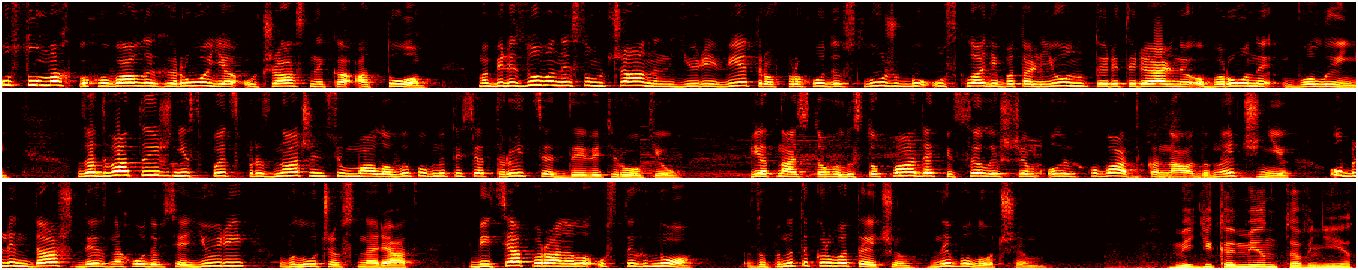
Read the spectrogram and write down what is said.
У Сумах поховали героя, учасника АТО. Мобілізований сумчанин Юрій Вєтров проходив службу у складі батальйону територіальної оборони «Волинь». За два тижні спецпризначенцю мало виповнитися 39 років. 15 листопада під селищем Олеховатка на Донеччині у бліндаж, де знаходився Юрій, влучив снаряд. Бійця поранило у стегно. Зупинити кровотечу не було чим. Медикаментов нет.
